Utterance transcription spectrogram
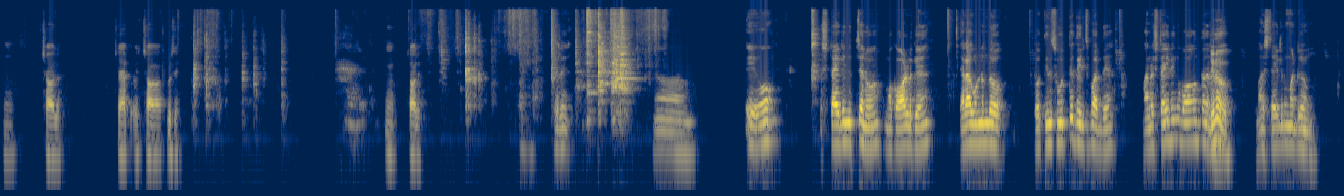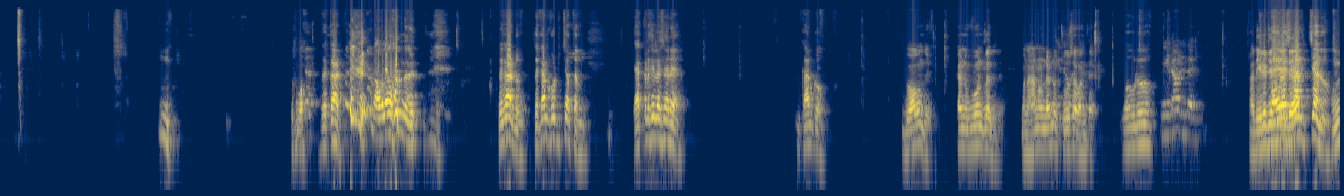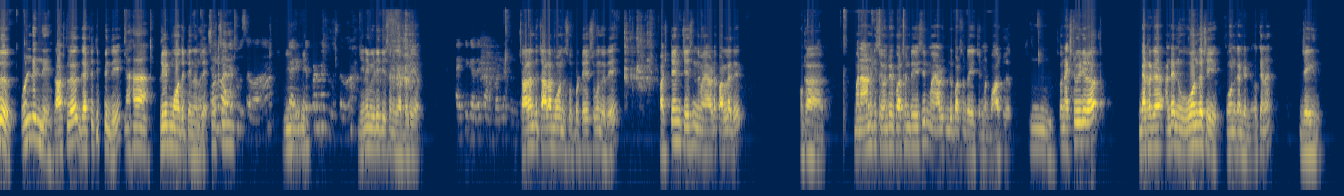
ఉమ్, చాలు చేప చా పులుసు ఇయ్యి. ఉమ్, చాలు సరే ఆ, ఏవో స్టైలింగ్ ఇచ్చాను మా కోళ్ళకి ఎలా ఉండిందో ఓ తిని చూస్తే తెలిసిపోద్ది. మన స్టైలింగ్ బాగుంటుంది. తిను. మన స్టైలింగ్ మట్టుగా మ్మ్. రికార్డ్. నవ్వలేకపోతుంది రికార్డు. రికార్డు కొట్టించేస్తాను ఎక్కడికి వెళ్ళా సరే? కానుకో బాగుంది. కానీ నువ్వు ఉండలేదు మా నాన్న ఉండడు నువ్వు చూసావు అంతే. అది ఎడిట్ డైరెక్ట్ చేసిందంటే ఇచ్చాను. ఉండు. వండింది. లాస్ట్లో గట్టి తిప్పింది. ప్లేట్ మోదట్టింది అంతే. నేనే వీడియో తీసాను కాబట్టి. అదే చాలా అంటే చాలా బాగుంది సూపర్ టేస్ట్ ఉంది ఇది. ఫస్ట్ టైం చేసింది మా ఆవిడ పర్లేదు. ఒక మా నాన్నకి సెవెంటీ ఫైవ్ పర్సెంట్ వేసి మా ఆవిడ ట్వంటీ పర్సెంట్ వేయించాను మన మార్కులు. సో నెక్స్ట్ వీడియోలో బెటర్గా అంటే నువ్వు ఓన్గా చేయు ఓన్ కంటెంట్ ఓకేనా జై హింద్.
